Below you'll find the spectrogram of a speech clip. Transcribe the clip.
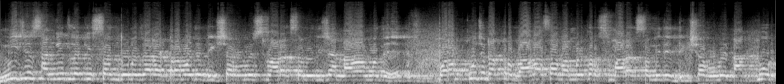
मी जे सांगितलं की सन दोन हजार अठरा मध्ये दीक्षाभूमी स्मारक समितीच्या नावामध्ये परमपूज डॉक्टर बाबासाहेब आंबेडकर स्मारक समिती दीक्षाभूमी नागपूर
